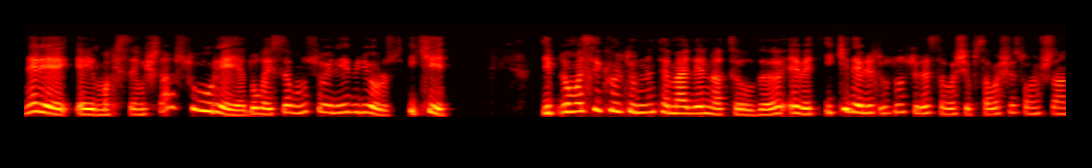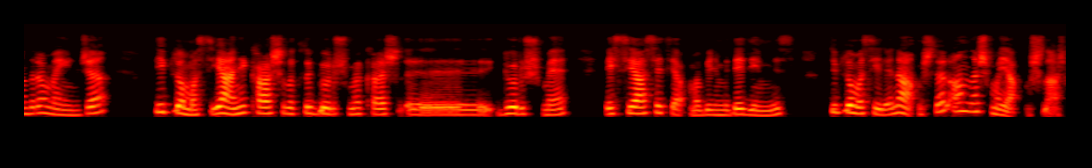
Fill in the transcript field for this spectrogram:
nereye yayılmak istemişler? Suriye'ye. Dolayısıyla bunu söyleyebiliyoruz. 2. Diplomasi kültürünün temellerinin atıldığı, evet iki devlet uzun süre savaşıp savaşı sonuçlandıramayınca diplomasi yani karşılıklı görüşme, karşı, e, görüşme ve siyaset yapma bilimi dediğimiz diplomasiyle ne yapmışlar? Anlaşma yapmışlar.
